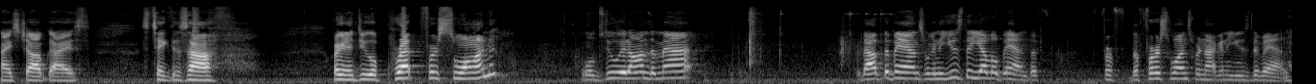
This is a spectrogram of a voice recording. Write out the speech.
Nice job, guys. Let's take this off. We're going to do a prep for swan. We'll do it on the mat without the bands. We're going to use the yellow band, but for the first ones, we're not going to use the band.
